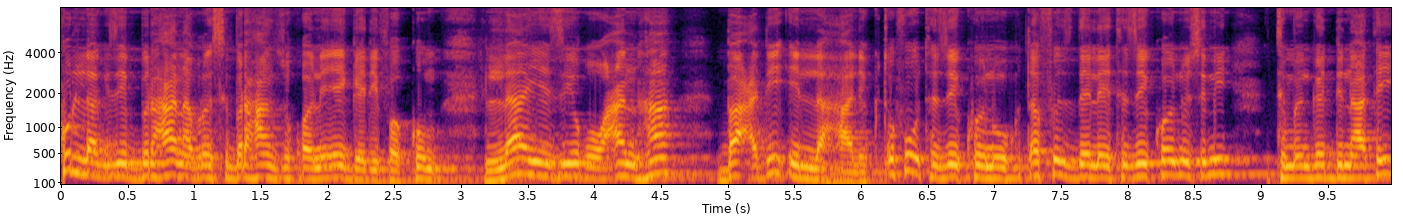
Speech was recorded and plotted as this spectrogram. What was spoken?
ኩላ ግዜ ብርሃን ኣብ ርእሲ ብርሃን ዝኾነ እየ ገዲፈኩም ላ የዚቁ ዓንሃ ባዕዲ ኢላ ሃሊክ ጥፉእ ተዘይኮይኑ ክጠፍእ ዝደለየ ተዘይኮይኑ ስኒ እቲ መንገዲ ናተይ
